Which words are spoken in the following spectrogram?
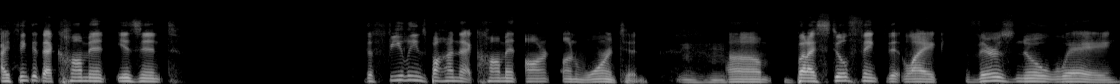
I think that that comment isn't the feelings behind that comment aren't unwarranted. Mhm. Um, but I still think that like there's no way.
